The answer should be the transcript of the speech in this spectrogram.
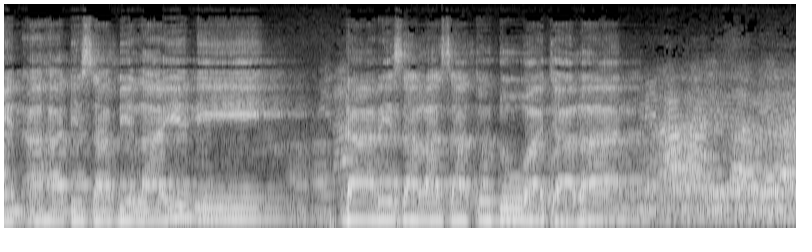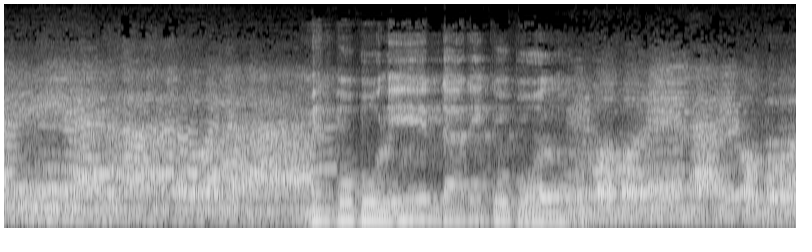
Min ahadisabila ini Dari salah satu dua jalan. Min kubulin dari kubul. Min dari kubul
